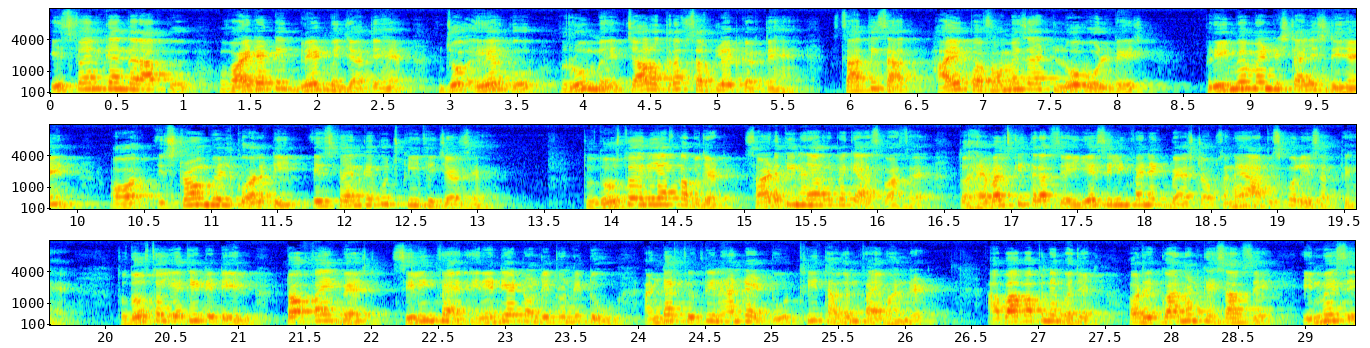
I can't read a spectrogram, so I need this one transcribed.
इस फ़ैन के अंदर आपको वाइडर टिप ब्लेड मिल जाते हैं, जो एयर को रूम में चारों तरफ़ सर्कुलेट करते हैं। साथ ही साथ high performance at low voltage premium and stylish design और स्ट्रॉन्ग बिल्ड क्वालिटी इस फ़ैन के कुछ की फीचर्स हैं। तो दोस्तों, यदि आपका बजट साढ़े तीन हज़ार रुपये के आसपास है तो हेवल्स की तरफ़ से ये सीलिंग फ़ैन एक बेस्ट ऑप्शन है, आप इसको ले सकते हैं। तो दोस्तों, ये थी detail top five best ceiling fan in India 2022 under 1500 to 3500 अब आप अपने बजट और रिक्वायरमेंट के हिसाब से इनमें से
